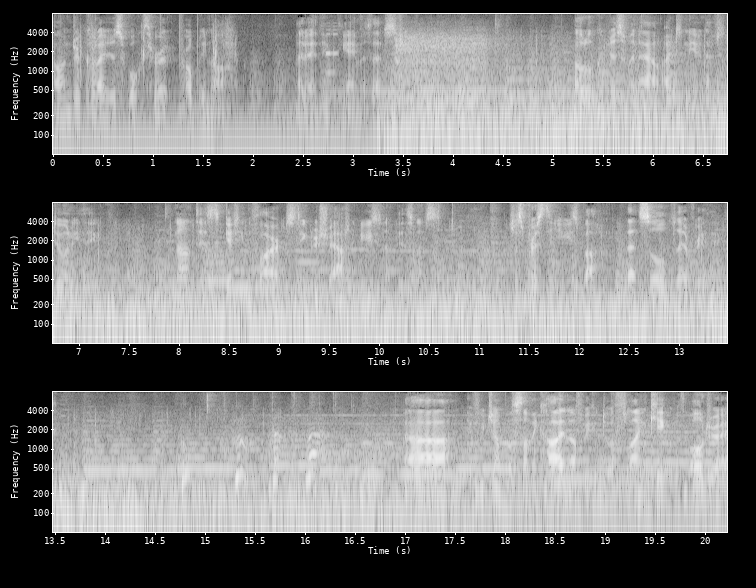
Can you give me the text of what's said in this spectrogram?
I wonder, could I just walk through it? Probably not. I don't think the game is that stupid. Oh look, it just went out. I didn't even have to do anything. None of this getting the fire extinguisher out and using a business. Just press the use button. That solves everything. Ah, if we jump off something high enough, we can do a flying kick with Audrey.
